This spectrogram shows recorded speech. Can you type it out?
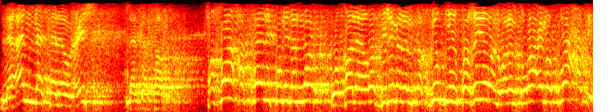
لأنك لو عشت لكفرت. فصاح الثالث من النار وقال يا رب لم لم تقبضني صغيرا ولم تراعي مصلحتي؟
